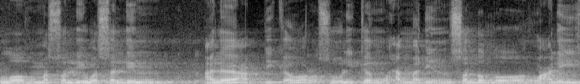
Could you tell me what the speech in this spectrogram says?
اللهم صل وسلم على عبدك ورسولك محمد صلى الله عليه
